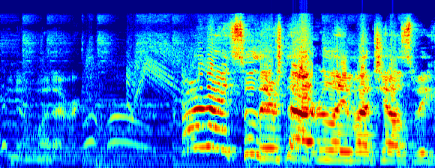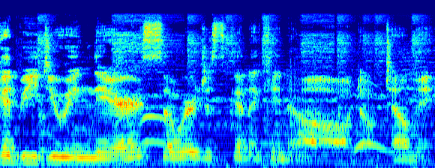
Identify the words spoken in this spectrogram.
you know, whatever. All right, so there's not really much else we could be doing there. So we're just gonna can. Oh, don't tell me.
